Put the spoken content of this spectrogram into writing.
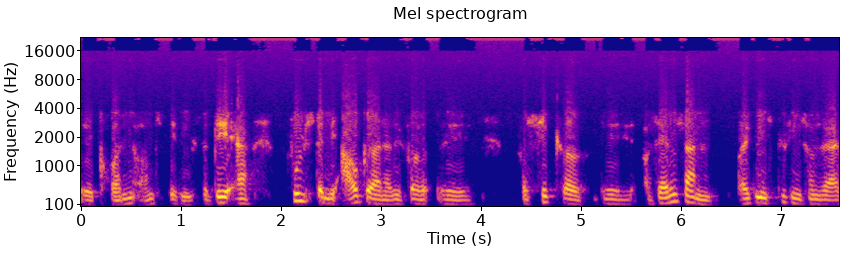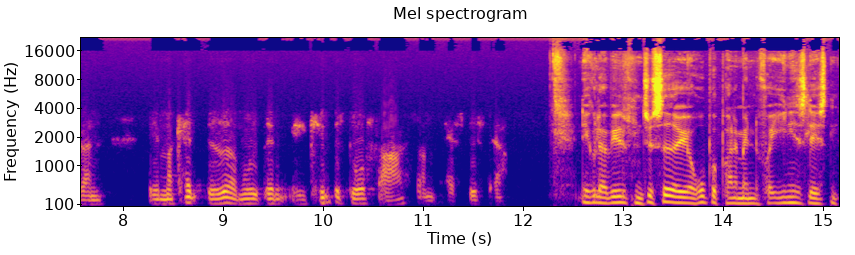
øh, grønne omstilling. Så det er fuldstændig afgørende, at vi får, øh, får sikret øh, os alle sammen, og ikke mindst bygningshåndværkerne, øh, markant bedre mod den øh, kæmpe store fare, som asbest er. Nikolaj Wilson, du sidder i Europaparlamentet for enhedslisten.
